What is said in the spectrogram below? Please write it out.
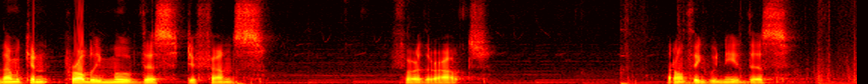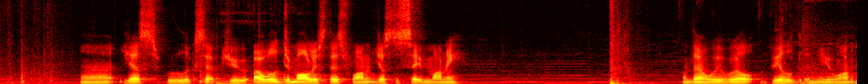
Then we can probably move this defense further out. I don't think we need this. Uh, yes, we will accept you. I will demolish this one just to save money. And then we will build a new one.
